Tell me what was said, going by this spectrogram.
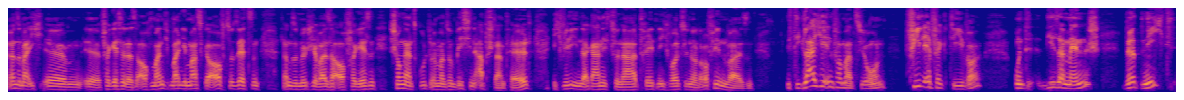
hören Sie mal, ich ähm, äh, vergesse das auch manchmal, die Maske aufzusetzen. Das haben Sie möglicherweise auch vergessen. Schon ganz gut, wenn man so ein bisschen Abstand hält. Ich will Ihnen da gar nicht zu nahe treten. Ich wollte Sie nur darauf hinweisen. Ist die gleiche Information, viel effektiver. Und dieser Mensch wird nicht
